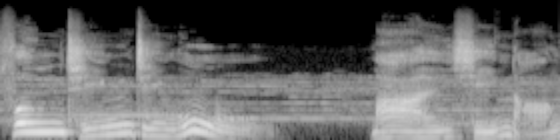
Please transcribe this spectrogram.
风情景物满行囊。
